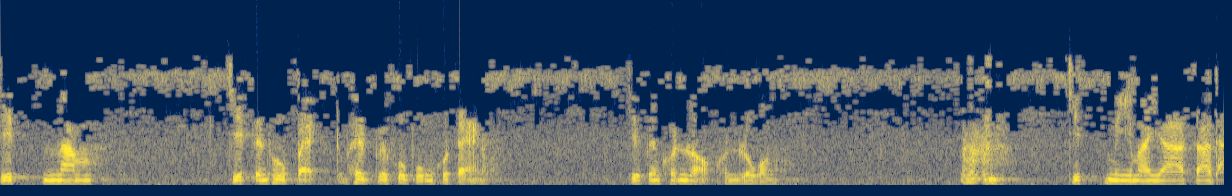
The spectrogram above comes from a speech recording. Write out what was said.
จิตนำ จิตเป็นผู้แปลกเป็นผู้ปรุงผู้แต่ง จิตเป็นคนหลอกคนลวง จิตมีมายาสาไถ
